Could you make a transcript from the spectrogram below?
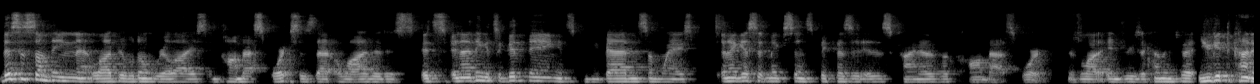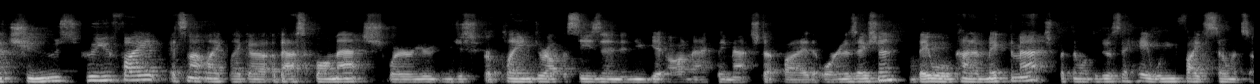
this is something that a lot of people don't realize in combat sports is that a lot of it is it's and i think it's a good thing it's can be bad in some ways and i guess it makes sense because it is kind of a combat sport. There's a lot of injuries that come into it. You get to kind of choose who you fight. It's not like like a, a basketball match where you're you just are playing throughout the season and you get automatically matched up by the organization. They will kind of make the match but then what they do is say hey will you fight so and so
